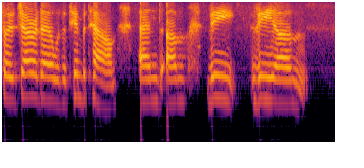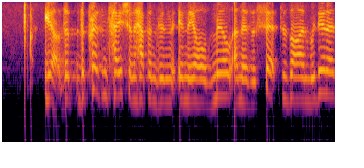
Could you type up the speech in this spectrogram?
so Jarrahdale was a timber town, and um, the the um, yeah, the, the presentation happens in, in the old mill and there's a set design within it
